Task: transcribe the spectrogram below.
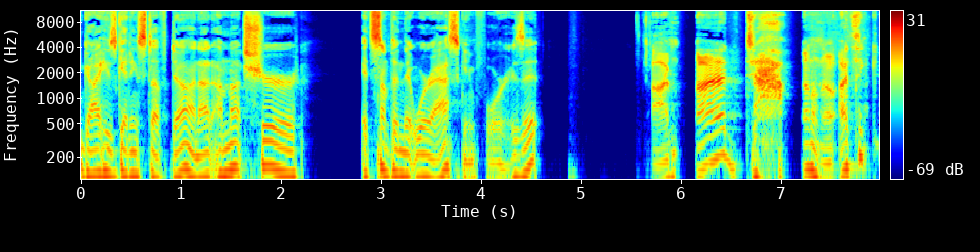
guy who's getting stuff done, I, I'm not sure it's something that we're asking for. Is it? I'm I I don't know. I think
